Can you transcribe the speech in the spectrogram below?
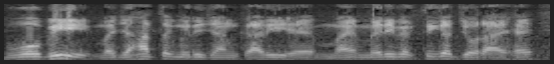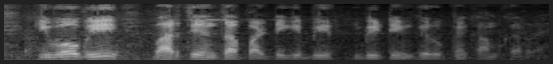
वो भी मैं जहाँ तक मेरी जानकारी है मैं मेरी व्यक्तिगत जो राय है कि वो भी भारतीय जनता पार्टी की बी, बी टीम के रूप में काम कर रहे हैं।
